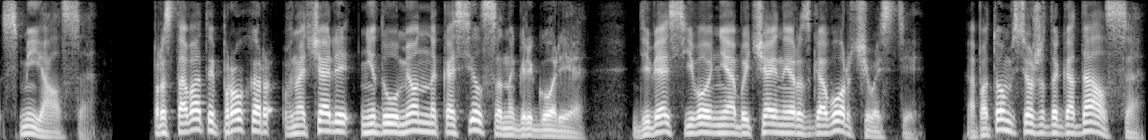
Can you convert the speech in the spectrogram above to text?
смеялся. Простоватый Прохор вначале недоуменно косился на Григория, девясь его необычайной разговорчивости, а потом все же догадался,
